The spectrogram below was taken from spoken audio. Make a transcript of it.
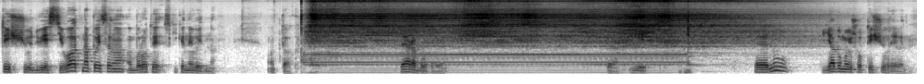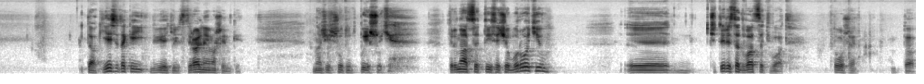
1200 Вт написано, обороти скільки не видно. От так. Все працює. Так, є. Е, ну, я думаю, що 1000 гривень. Так, є такий двигатель стиральної машинки. Значить, що тут пишуть? 13 тисяч оборотів. е, 420 Вт. Тоже. Так.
